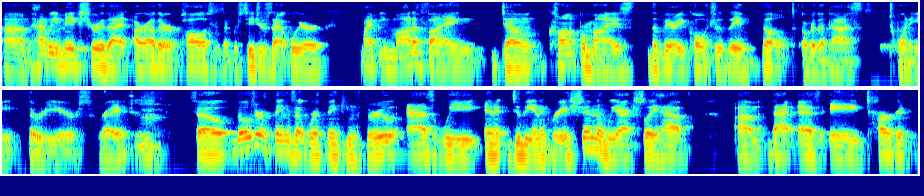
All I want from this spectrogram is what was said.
Um, how do we make sure that our other policies and procedures that we're might be modifying don't compromise the very culture that they've built over the past 20 30 years right sure. So those are things that we're thinking through as we do the integration, and we actually have um, that as a target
